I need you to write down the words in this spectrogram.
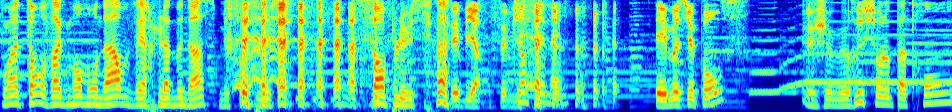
pointant vaguement mon arme vers la menace, mais sans plus. sans plus. C'est bien, c'est bien. Gentleman. Et monsieur Ponce? Je me rue sur le patron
